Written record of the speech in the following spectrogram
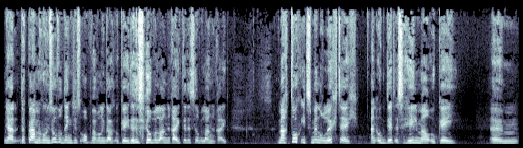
Ja, daar kwamen gewoon zoveel dingetjes op waarvan ik dacht: oké, dit is heel belangrijk, dit is heel belangrijk. Maar toch iets minder luchtig. En ook dit is helemaal oké. Okay. Um,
